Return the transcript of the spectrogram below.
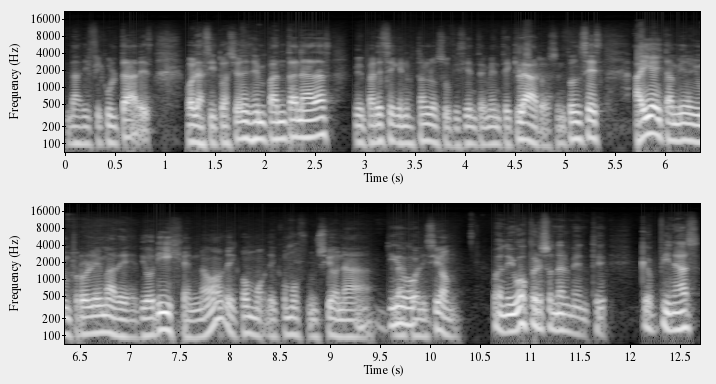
las dificultades o las situaciones empantanadas, me parece que no están lo suficientemente claros. Entonces, ahí hay, también hay un problema de, origen, ¿no? De cómo, de cómo funciona la coalición. Bueno, y vos personalmente, ¿qué opinás,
